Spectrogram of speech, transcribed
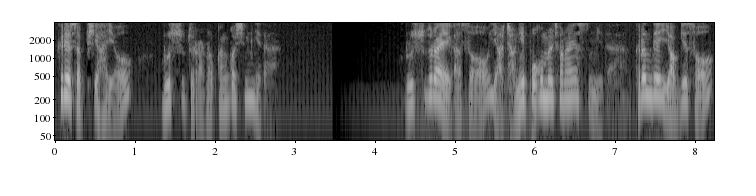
그래서 피하여 루스드라로 간 것입니다. 루스드라에 가서 여전히 복음을 전하였습니다. 그런데 여기서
